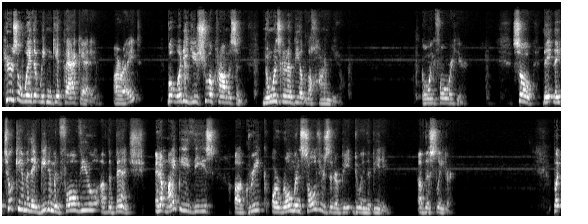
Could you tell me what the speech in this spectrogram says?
here's a way that we can get back at him. All right. But what did Yeshua promise him? No one's going to be able to harm you going forward here. So they, they took him and they beat him in full view of the bench. And it might be these uh, Greek or Roman soldiers that are beat, doing the beating of this leader. But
